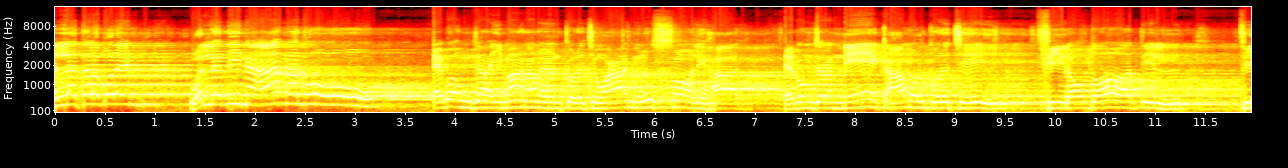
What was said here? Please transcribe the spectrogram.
আল্লাহ তাআলা বলেন ওয়াল্লাযীনা আমানু এবং যারা ইমান আনয়ন করেছে ওয়ামিলুস সলিহাত, এবং যারা নেক আমল করেছে, ফি রাওদাতিল ফি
